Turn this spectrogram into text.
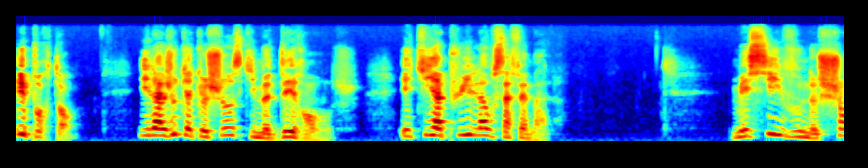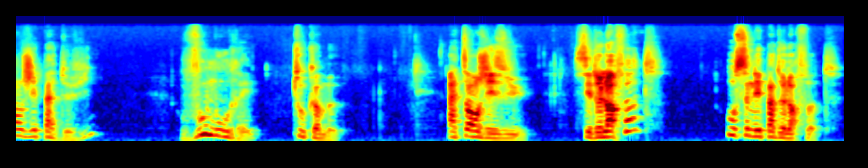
Et pourtant, il ajoute quelque chose qui me dérange et qui appuie là où ça fait mal. Mais si vous ne changez pas de vie, vous mourrez tout comme eux. Attends Jésus, c'est de leur faute ou ce n'est pas de leur faute?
